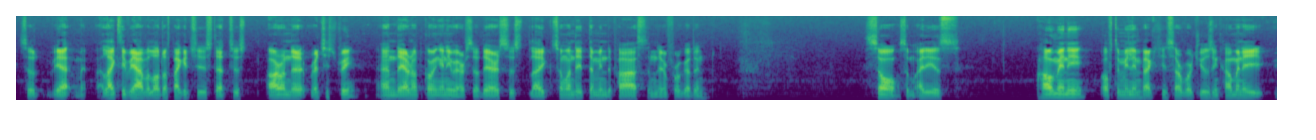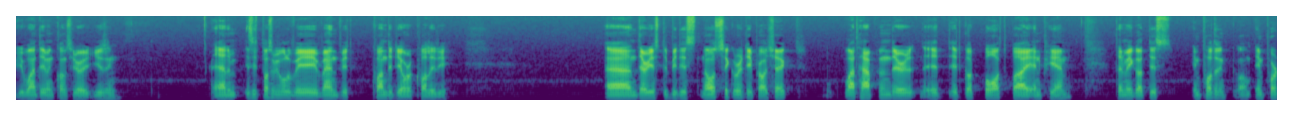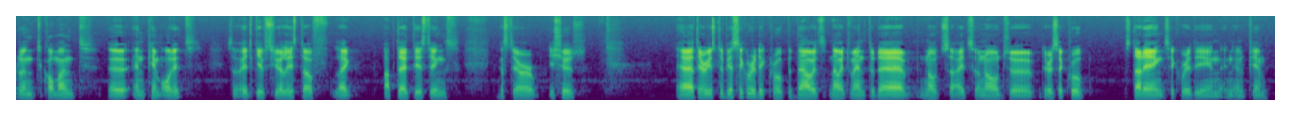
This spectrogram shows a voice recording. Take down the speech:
So we likely we have a lot of packages that just are on the registry and they are not going anywhere. So there's just like someone did them in the past and they're forgotten. So some ideas how many of the million packages are worth using? How many you want even consider using? And is it possible we went with quantity or quality? And there used to be this node security project. What happened there? It, it got bought by NPM. Then we got this important um, important command, uh, npm audit. So it gives you a list of like update these things because there are issues. Uh, there used to be a security group, but now it's now it went to the Node side. So Node, uh, there is a group studying security in, in NPM.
